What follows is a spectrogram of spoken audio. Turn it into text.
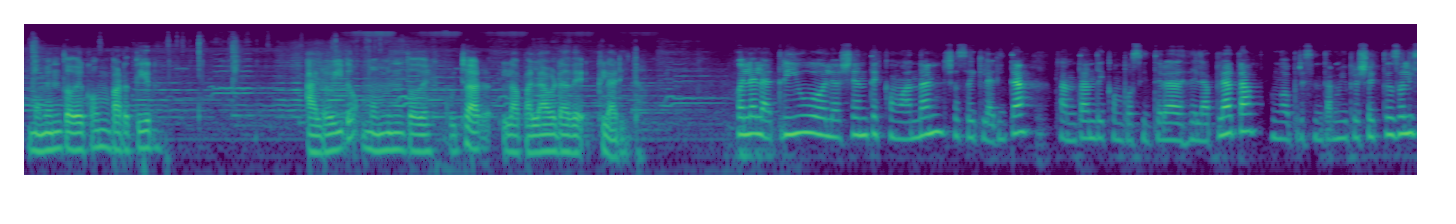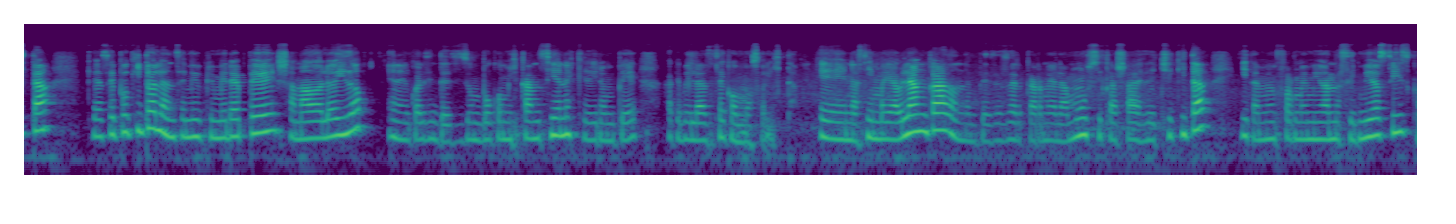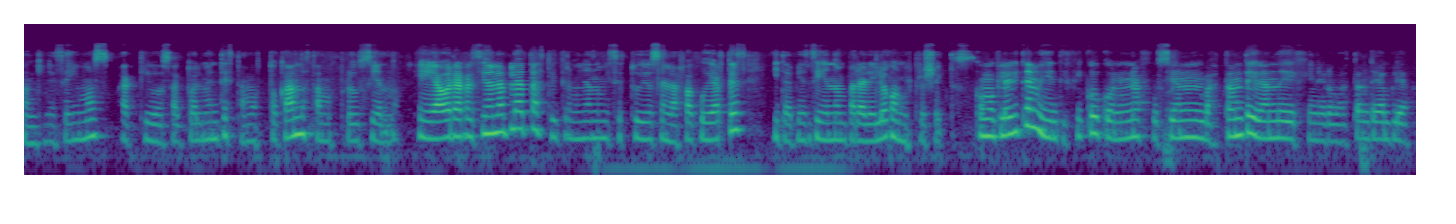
Momento de compartir al oído, momento de escuchar la palabra de Clarita. Hola la tribu, hola oyentes, ¿cómo andan? Yo soy Clarita, cantante y compositora desde La Plata. Vengo a presentar mi proyecto solista que hace poquito lancé mi primer EP llamado Al Oído, en el cual sintetizo un poco mis canciones que dieron pie a que me lance como solista. Eh, nací en Bahía Blanca, donde empecé a acercarme a la música ya desde chiquita y también formé mi banda Simbiosis, con quienes seguimos activos actualmente, estamos tocando, estamos produciendo. Eh, ahora resido en La Plata, estoy terminando mis estudios en la Facu de Artes y también siguiendo en paralelo con mis proyectos. Como Clarita me identifico con una fusión bastante grande de género, bastante amplia,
